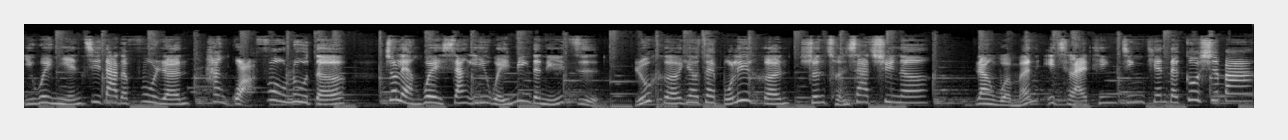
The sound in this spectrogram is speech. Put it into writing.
一位年纪大的妇人和寡妇路德这两位相依为命的女子，如何要在伯利恒生存下去呢？让我们一起来听今天的故事吧。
